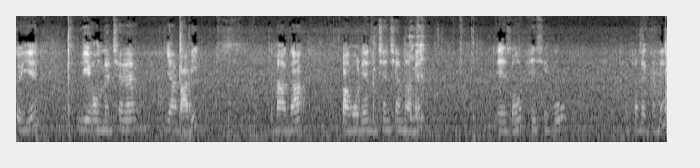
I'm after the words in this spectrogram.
ဆိုရင်ရေအောင်နဲ့ချမ်းရပါပြီဒီမှာကပေါင်ကိုလည်းချမ်းချမ်းပါမယ်အဲဆုံးဖြစ်စီဖို့ထောက်လိုက်ပါမယ်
